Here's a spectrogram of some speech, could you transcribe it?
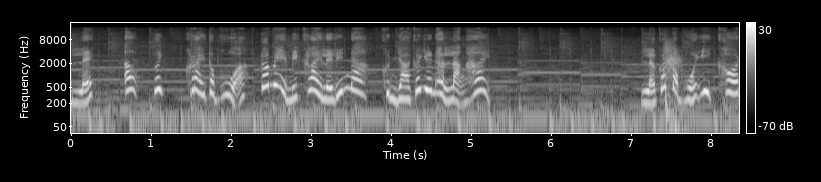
นเล็ก เอ้า เฮ้ย ใครตบหัว ก็ไม่เห็นมีใครเลยลินนาคุณยายก็ยืนหันหลังให้ แล้วก็ตบหัวอีกคน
